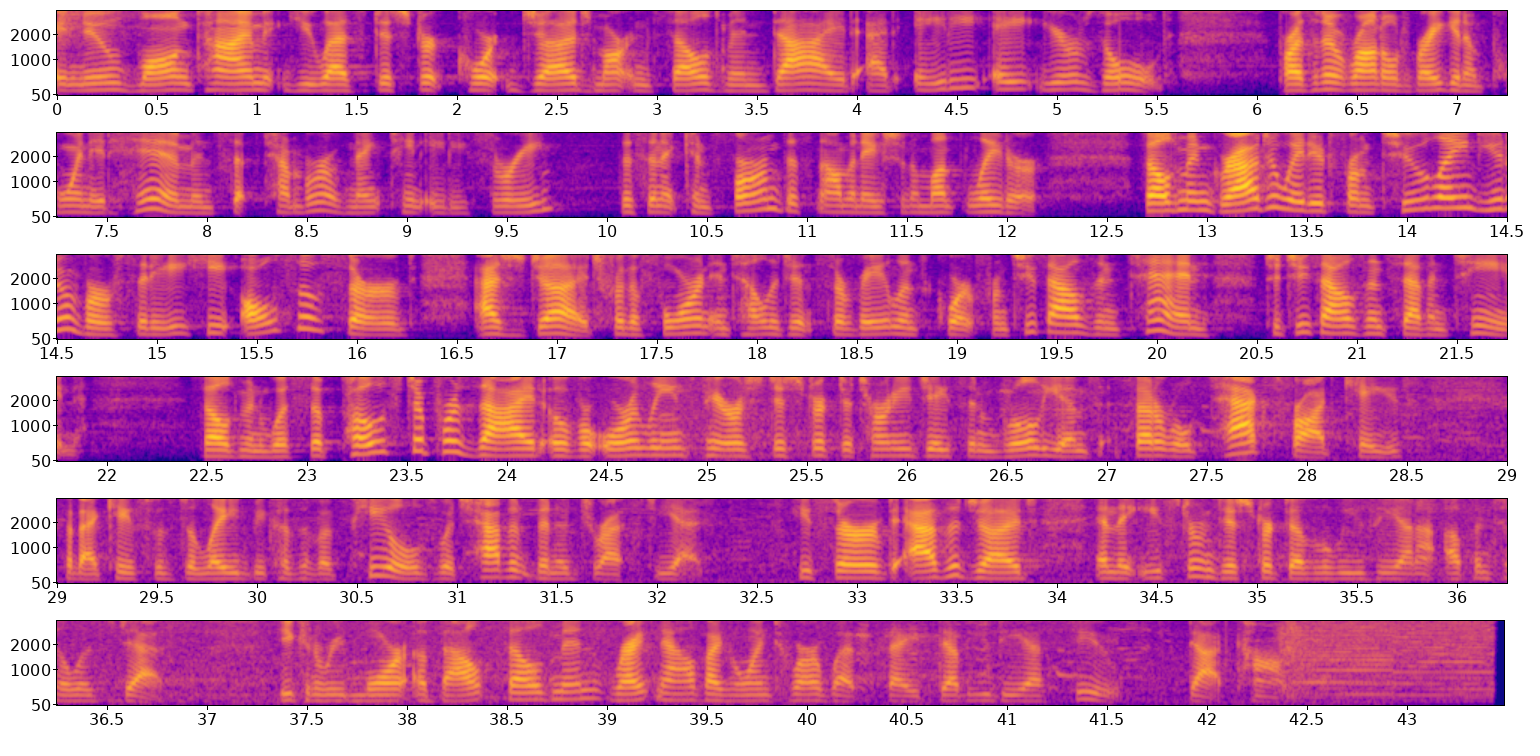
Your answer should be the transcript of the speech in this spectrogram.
A new longtime U.S. District Court Judge Martin Feldman died at 88 years old. President Ronald Reagan appointed him in September of 1983. The Senate confirmed this nomination a month later. Feldman graduated from Tulane University. He also served as judge for the Foreign Intelligence Surveillance Court from 2010 to 2017. Feldman was supposed to preside over Orleans Parish District Attorney Jason Williams' federal tax fraud case, but that case was delayed because of appeals which haven't been addressed yet. He served as a judge in the Eastern District of Louisiana up until his death. You can read more about Feldman right now by going to our website, WDSU.com.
